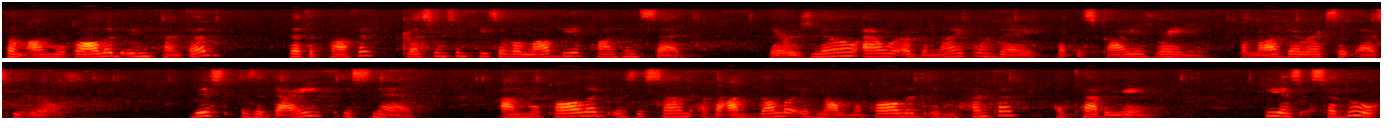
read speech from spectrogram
from Al-Muttalib ibn Hantab, that the Prophet, blessings and peace of Allah be upon him, said, There is no hour of the night or day but the sky is raining. Allah directs it as He wills. This is a da'if isnad. Al-Mutalib is the son of Abdullah ibn al-Mutalib ibn Hantab al-Tabi'in. He is saduq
